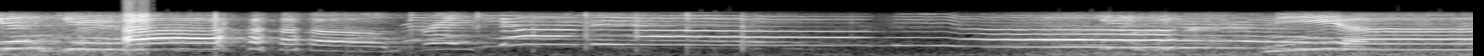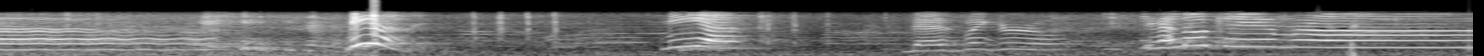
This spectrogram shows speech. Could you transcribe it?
Good girl. Oh, great job, Mia. Mia. Mia. Mia. Mia. That's my girl. Say hello, camera.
